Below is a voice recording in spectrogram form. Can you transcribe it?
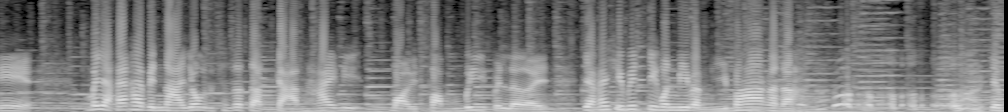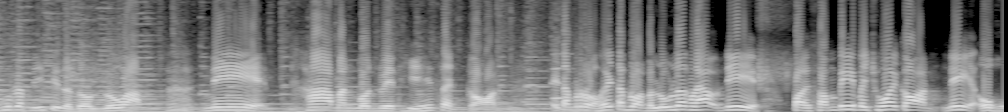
นี่ ไม่อยากให้ใครเป็นนายกเดี๋ยวฉันจะจัดการให้นี่ปล่อยซอมบี้ไปเลย อยากให้ชีวิตจริงมันมีแบบนี้บ้างอะนะอย่าพูดแบบนี้สิเดี๋ยวโดนรวบนี่ฆ่ามันบนเวทีให้เสร็จก่อนไอ้ตำรวจเฮ้ยตำรวจมันรู้เรื่องแล้ว นี่ ปล่อยซอมบี้ไปช่วยก่อนนี่โอ้โห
